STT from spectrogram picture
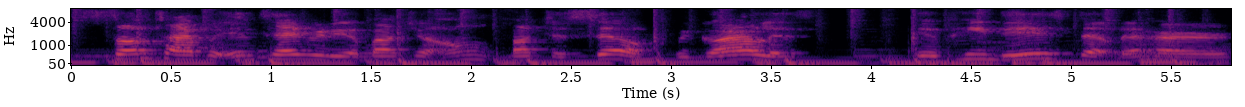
some type of integrity about your own about yourself, regardless if he did step to her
